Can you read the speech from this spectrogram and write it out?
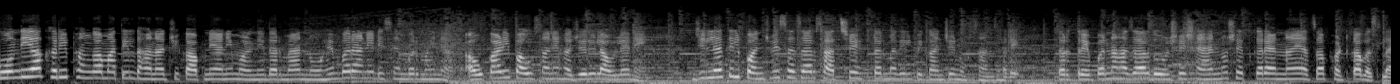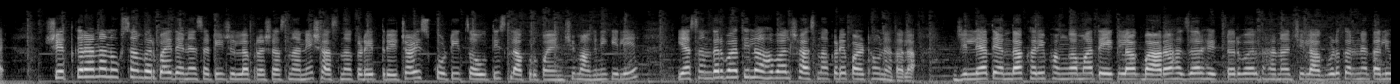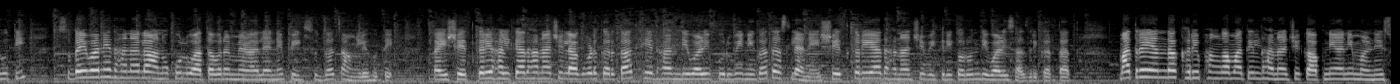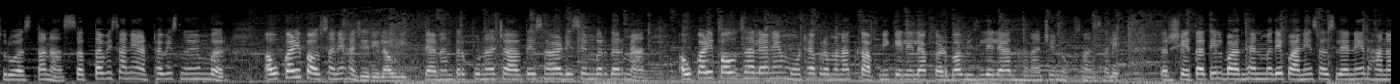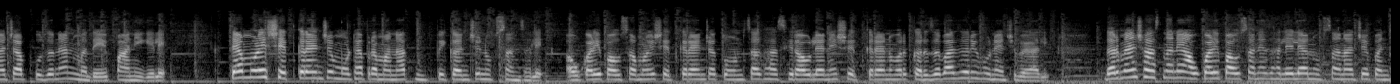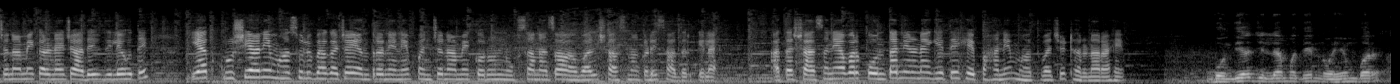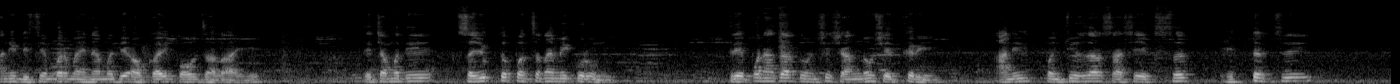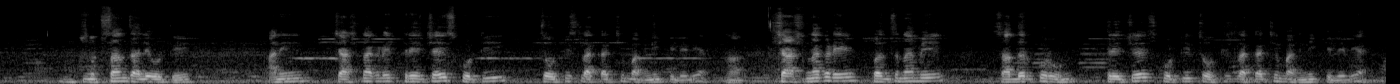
गोंदिया खरीप हंगामातील धानाची कापणी आणि मळणी दरम्यान नोव्हेंबर आणि डिसेंबर महिन्यात अवकाळी पावसाने हजेरी लावल्याने जिल्ह्यातील पंचवीस हजार सातशे हेक्टरमधील पिकांचे नुकसान झाले. तर त्रेपन्न हजार दोनशे शहाण्णव शेतकऱ्यांना याचा फटका बसलाय. शेतकऱ्यांना नुकसान भरपाई देण्यासाठी जिल्हा प्रशासनाने शासनाकडे त्रेचाळीस कोटी चौतीस लाख रुपयांची मागणी केली आहे. या संदर्भातील अहवाल शासनाकडे पाठवण्यात आला. जिल्ह्यात यंदा खरीप हंगामात एक लाख बारा हजार हेक्टरवर धानाची लागवड करण्यात आली होती. सुदैवाने धानाला अनुकूल वातावरण मिळाल्याने पीक सुद्धा चांगले होते. काही शेतकरी हलक्या धानाची लागवड करतात. हे धान दिवाळीपूर्वी निघत असल्याने शेतकरी या धानाची विक्री करून दिवाळी साजरी करतात. मात्र यंदा खरीप हंगामातील धानाची कापणी आणि मळणी सुरू असताना सत्तावीस आणि अठ्ठावीस नोव्हेंबर अवकाळी पावसाने हजेरी लावली. त्यानंतर पुन्हा चार ते सहा डिसेंबर दरम्यान अवकाळी पाऊस झाल्याने मोठ्या प्रमाणात कापणी केलेल्या कडबा भिजलेल्या धानाचे नुकसान झाले. तर शेतातील बांध्यांमध्ये पाणी साचल्याने धानाच्या पुजण्यांमध्ये पाणी गेले. त्यामुळे शेतकऱ्यांचे मोठ्या प्रमाणात पिकांचे नुकसान झाले. अवकाळी पावसामुळे शेतकऱ्यांच्या तोंडचा घास हिरावल्याने शेतकऱ्यांवर कर्जबाजारी होण्याची वेळ आली. दरम्यान शासनाने अवकाळी पावसाने झालेल्या नुकसानाचे पंचनामे करण्याचे आदेश दिले होते. यात कृषी आणि महसूल विभागाच्या यंत्रणेने पंचनामे करून नुकसानाचा अहवाल शासनाकडे सादर केलाय. आता शासन यावर कोणता निर्णय घेते हे पाहणे महत्त्वाचे ठरणार आहे. गोंदिया जिल्ह्यामध्ये नोव्हेंबर आणि डिसेंबर महिन्यामध्ये अवकाळी पाऊस झाला आहे. त्याच्यामध्ये संयुक्त पंचनामे करून त्रेपन्न हजार दोनशे शहाण्णव शेतकरी आणि पंचवीस हजार सहाशे एकसष्ट हेक्टरचे नुकसान झाले होते. आणि शासनाकडे त्रेचाळीस कोटी चौतीस लाखाची मागणी केलेली आहे. हां. शासनाकडे पंचनामे सादर करून त्रेचाळीस कोटी चौतीस लाखाची मागणी केलेली आहे.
